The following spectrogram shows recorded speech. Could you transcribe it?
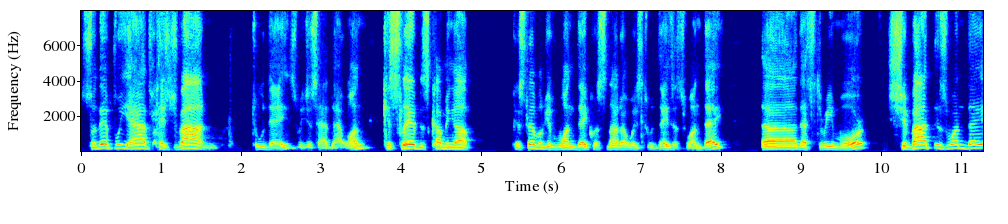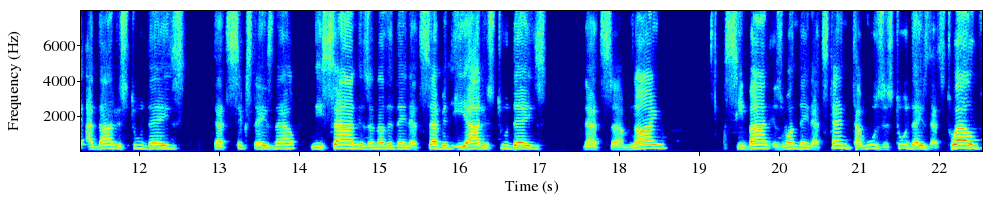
so therefore, you have Heshvan, two days. We just had that one. Kislev is coming up. Kislev will give one day because it's not always two days. It's one day. Uh, that's three more. Shivat is one day. Adar is two days. That's six days now. Nisan is another day. That's seven. Iyar is two days. That's um, nine. Sivan is one day. That's ten. Tammuz is two days. That's twelve.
